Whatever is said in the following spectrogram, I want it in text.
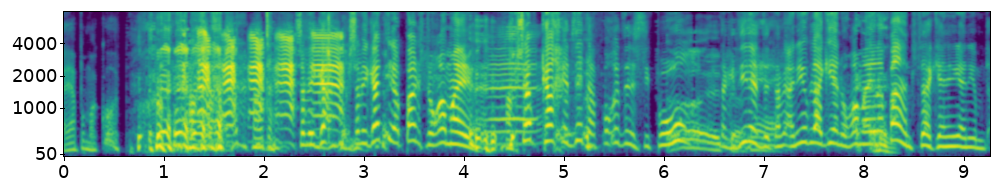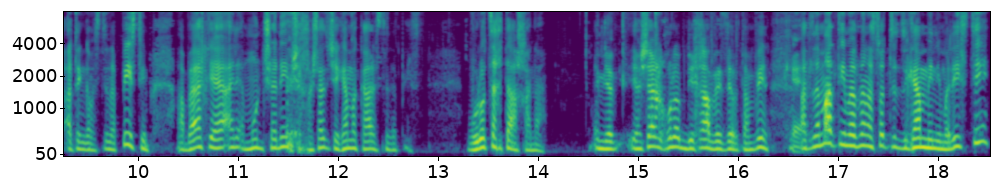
היה פה מכות. עכשיו הגע- עכשיו הגעתי לפאנץ' נורא מהר. עכשיו קח את זה, תהפוך את זה לסיפור, תגדיל את זה. אני אוהב להגיע נורא מהר לפאנץ', אתה יודע, כי אתם גם סטנדאפיסטים. הבעיה שלי היה לי המון שנים שחשבתי שגם הקהל סטנדאפיסט, והוא לא צריך את ההכנה. הם ישר ילכו לבדיחה וזהו, אתה מבין? כן. אז למדתי עם הזמן לעשות את זה גם מינימליסטי,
